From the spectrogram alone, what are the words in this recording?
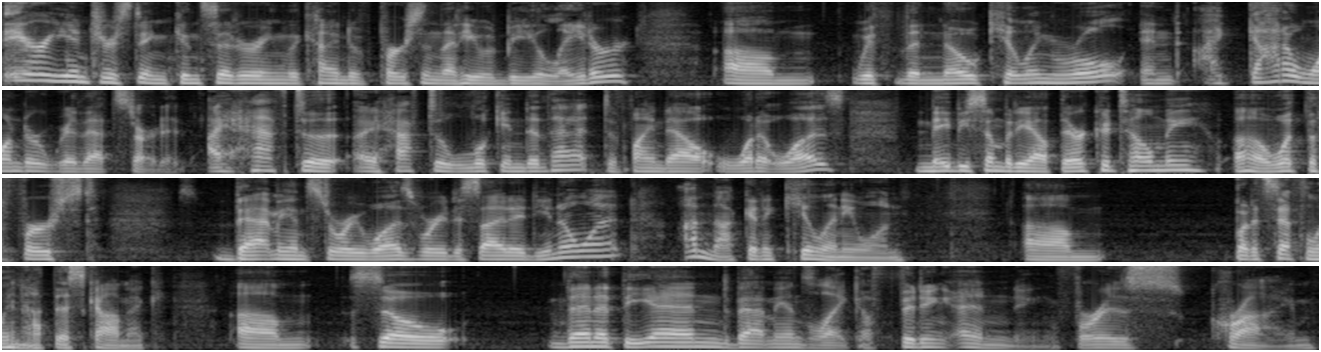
very interesting considering the kind of person that he would be later um, with the no killing rule and i gotta wonder where that started i have to i have to look into that to find out what it was maybe somebody out there could tell me uh, what the first Batman story was where he decided, you know what, I'm not to kill anyone. Um, but it's definitely not this comic. Um, so then at the end, Batman's like a fitting ending for his crime.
